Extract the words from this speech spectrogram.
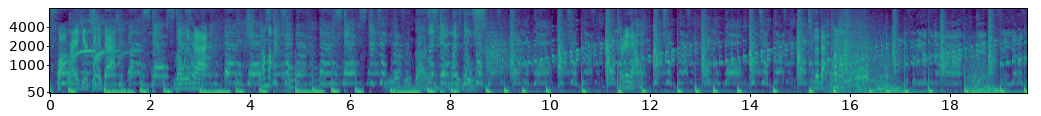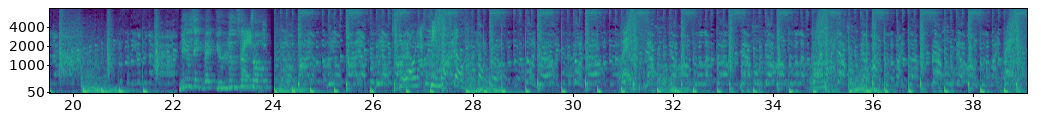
Squat right here. Take it back. Lower than that. Come on. Let's go. Let's go. Turn it out. To the back. Come on. Right. Your own act team. Let's go. Right.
